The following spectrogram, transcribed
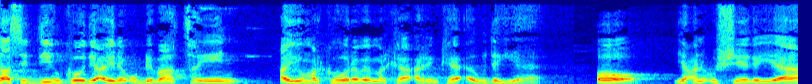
taasi diinkoodii aynay u dhibaatayn ayuu marka horeba markaa arrinkaa awdayaa oo yacni u sheegayaa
